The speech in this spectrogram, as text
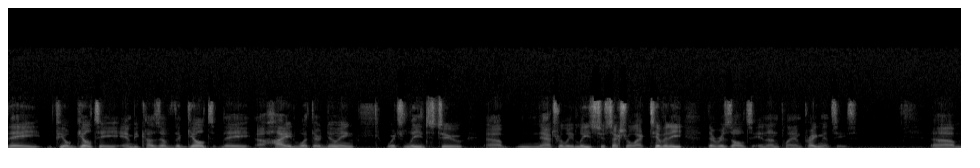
they feel guilty, and because of the guilt, they uh, hide what they're doing, which leads to uh, naturally leads to sexual activity that results in unplanned pregnancies. Um,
